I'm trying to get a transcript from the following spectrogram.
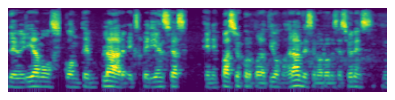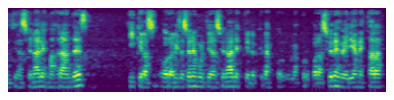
deberíamos contemplar experiencias en espacios corporativos más grandes, en organizaciones multinacionales más grandes, y que las organizaciones multinacionales, que, las, corporaciones deberían estar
